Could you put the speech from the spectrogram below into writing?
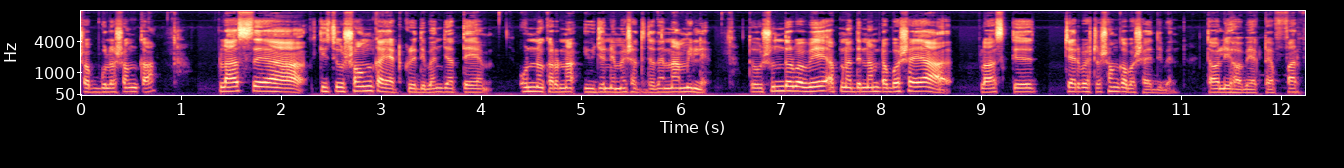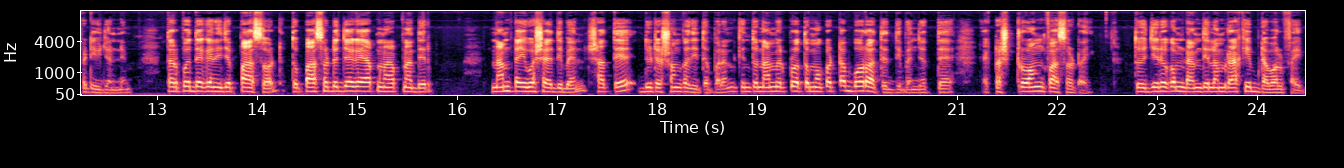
সবগুলো সংখ্যা। প্লাস কিছু সংখ্যা অ্যাড করে দিবেন যাতে অন্য কারও না ইউজার নেমের সাথে যাতে না মিলে। তো সুন্দরভাবে আপনাদের নামটা বসায়া প্লাস চার পাঁচটা সংখ্যা বসায় দিবেন। তাহলেই হবে একটা পারফেক্ট ইউজার নেম তারপর দেখেন এই যে পাসওয়ার্ড তো পাসওয়ার্ডের জায়গায় আপনার আপনাদের নামটাই বসায় দিবেন, সাথে দুইটা সংখ্যা দিতে পারেন। কিন্তু নামের প্রথম অক্ষরটা বড় হাতের দিবেন, যাতে একটা স্ট্রং পাসওয়ার্ড হয়। তো যেরকম নাম দিলাম, রাকিব ডাবল ফাইভ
